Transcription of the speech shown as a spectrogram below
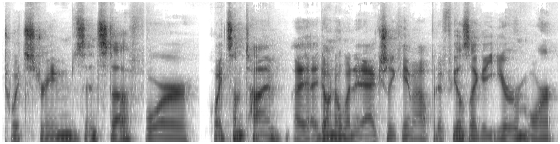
Twitch streams, and stuff for quite some time. I, I don't know when it actually came out, but it feels like a year or more.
